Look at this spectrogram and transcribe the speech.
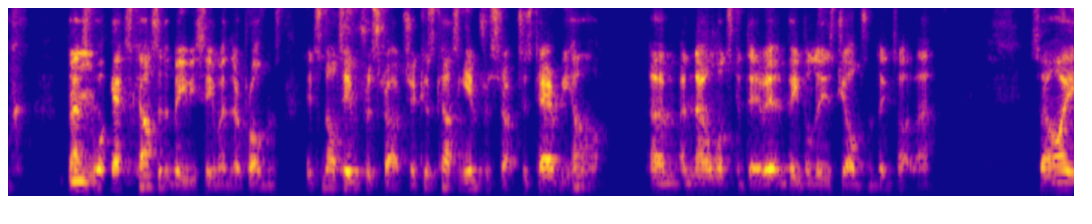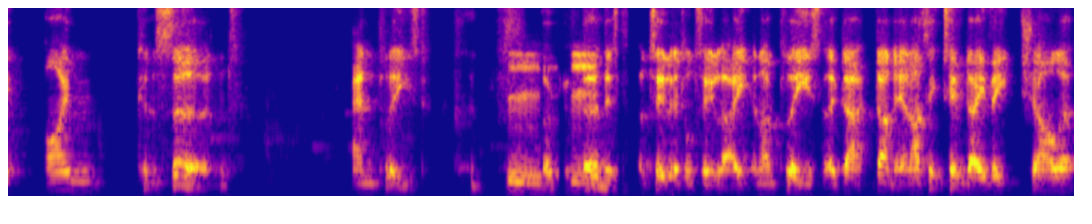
That's mm. what gets cut at the BBC when there are problems. It's not infrastructure because cutting infrastructure is terribly hard, um, and no one wants to do it, and people lose jobs and things like that. So I I'm concerned and pleased. Mm, I'm concerned mm. it's too little, too late, and I'm pleased that they've done, done it. And I think Tim Davie, Charlotte,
